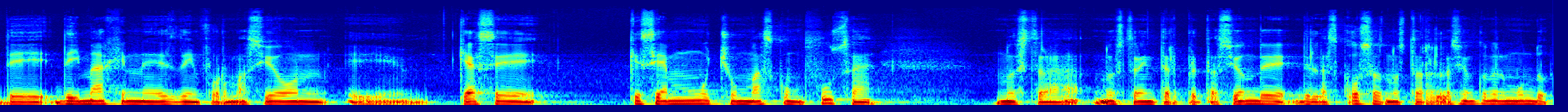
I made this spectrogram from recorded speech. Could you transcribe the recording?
de, imágenes, de información, eh, que hace que sea mucho más confusa nuestra, nuestra interpretación de, de las cosas, nuestra relación con el mundo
